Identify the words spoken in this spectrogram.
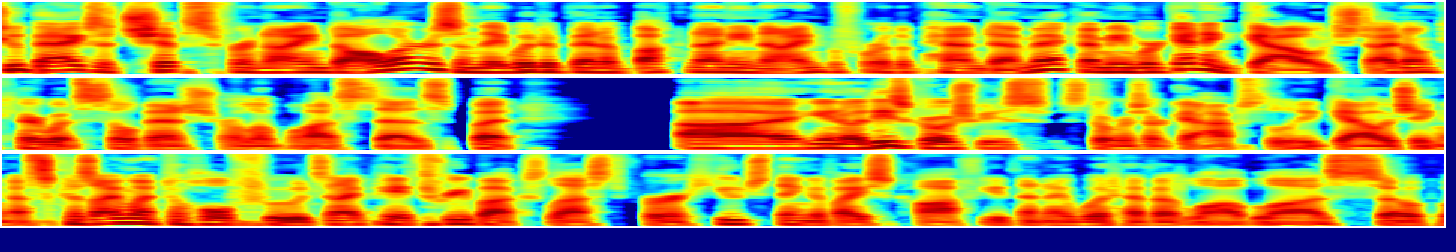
two bags of chips for nine dollars and they would have been a buck ninety nine before the pandemic. I mean, we're getting gouged. I don't care what Sylvain Charlebois says, but uh, you know, these grocery stores are absolutely gouging us because I went to Whole Foods and I paid three bucks less for a huge thing of iced coffee than I would have at Loblaws. So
